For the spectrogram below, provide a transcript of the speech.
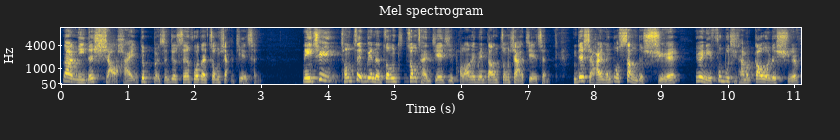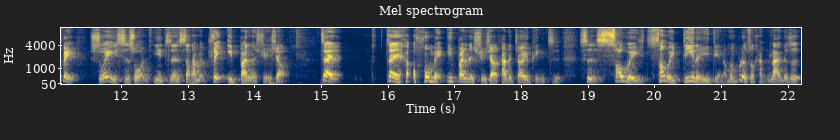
那你的小孩就本身就生活在中下阶层。你去从这边的中中产阶级跑到那边当中下阶层，你的小孩能够上的学，因为你付不起他们高额的学费，所以是说你只能上他们最一般的学校，在。在欧美一般的学校，它的教育品质是稍微稍微低了一点了。我们不能说很烂，就是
